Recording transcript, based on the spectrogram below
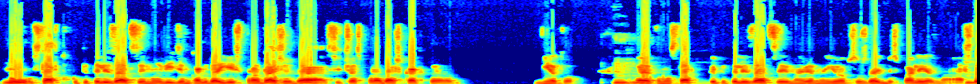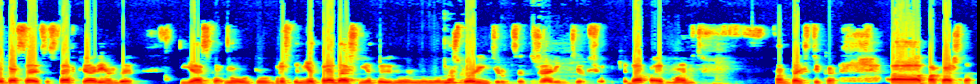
Ну, ставку капитализации мы видим, когда есть продажи, да, сейчас продаж как-то нету. Угу. Поэтому ставка капитализации, наверное, ее обсуждать бесполезно. А что касается ставки аренды, я ну, ну просто нет продаж, нет, ну, ну, ну на что ориентироваться? Это же ориентир все-таки, да, поэтому mm-hmm. это фантастика а, пока что.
